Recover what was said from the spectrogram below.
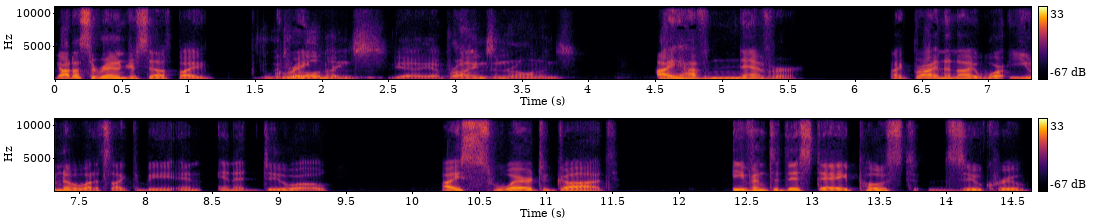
gotta surround yourself by great. Ronans. Yeah, yeah, Brian's and Ronans. I have never, like Brian and I were. You know what it's like to be in in a duo. I swear to God, even to this day, post Zoo Crew,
